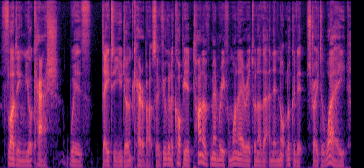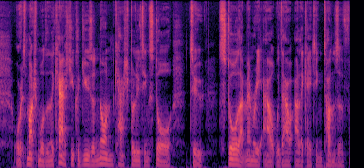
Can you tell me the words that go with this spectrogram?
flooding your cache with data you don't care about. So if you're going to copy a ton of memory from one area to another and then not look at it straight away, or it's much more than the cache, you could use a non-cache polluting store to store that memory out without allocating tons of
